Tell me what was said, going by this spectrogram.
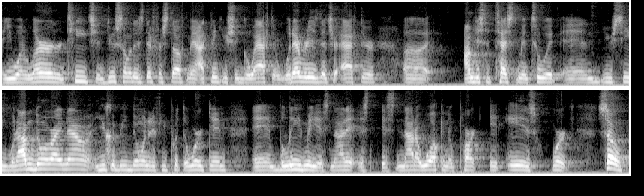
and you want to learn or teach and do some of this different stuff, man, I think you should go after whatever it is that you're after. Uh, I'm just a testament to it. And you see what I'm doing right now, you could be doing it if you put the work in. And believe me, it's not a, it's, it's not a walk in the park. It is work. So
